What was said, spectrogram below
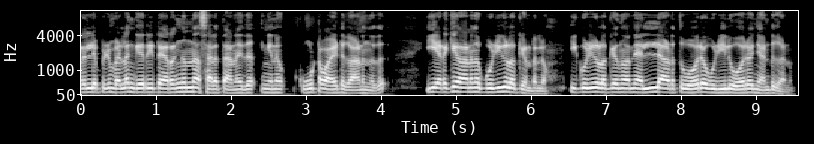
കടലിൽ എപ്പോഴും വെള്ളം കയറിയിട്ട് ഇറങ്ങുന്ന സ്ഥലത്താണ് ഇത് ഇങ്ങനെ കൂട്ടമായിട്ട് കാണുന്നത്. ഈ ഇടയ്ക്ക് കാണുന്ന കുഴികളൊക്കെ ഉണ്ടല്ലോ. ഈ കുഴികളൊക്കെ എന്ന് പറഞ്ഞാൽ എല്ലായിടത്തും ഓരോ കുഴിയിലും ഓരോ ഞണ്ട് കാണും.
